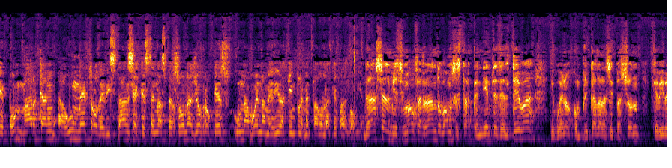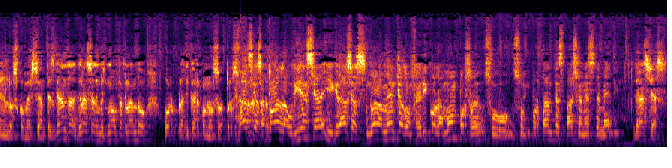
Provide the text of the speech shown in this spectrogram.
que marcan a un metro de distancia que estén las personas, yo creo que es una buena medida que ha implementado la jefa de gobierno. Gracias, mi estimado Fernando, vamos a estar pendientes del tema y bueno, complicada la situación que viven los comerciantes. Gracias, mi estimado Fernando, por platicar con nosotros. Gracias a toda la audiencia y gracias nuevamente a don Federico Lamón por su, su, importante espacio en este medio. Gracias.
